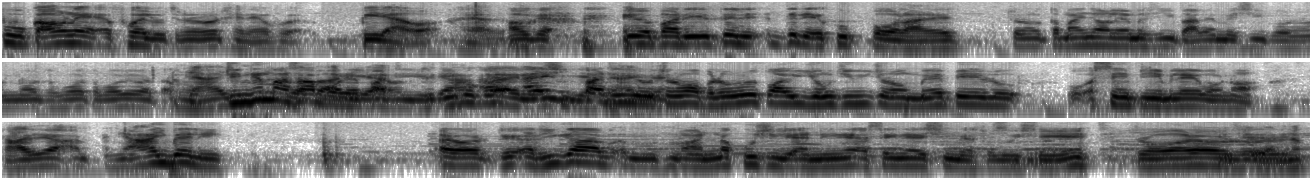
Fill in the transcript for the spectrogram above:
ပိုကောင်းတဲ့အဖွဲ့လို့ကျွန်တော်တို့ထင်တဲ့အဖွဲ့ပေးတာပေါ့အဲ့ဒါဟုတ်ကဲ့ပြီးတော့ပါတီအစ်စ်အစ်စ်တွေအခုပေါ်လာတယ်ကျွန်တော်တမိုင်းကြောင်းလည်းမရှိပါလည်းမရှိပေါ့နော်သဘောသဘောပြောတာဒီနေ့မှစပေါ်တဲ့ပါတီတွေအဲ့ပါတီကိုကျွန်တော်ကဘယ်လိုလုပ်သွားပြီးယုံကြည်ပြီးကျွန်တော်မဲပေးလို့ဟိုအဆင်ပြေမလဲပေါ့နော်ဒါတွေကအများကြီးပဲလေအဲ့တော့အဓိကနှစ်ခုရှိအနေနဲ့အစိမ့်နဲ့ရှိမယ်ဆိုလို့ရှိရင်ကျွန်တော်ကတော့ရွေးတယ်နှစ်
